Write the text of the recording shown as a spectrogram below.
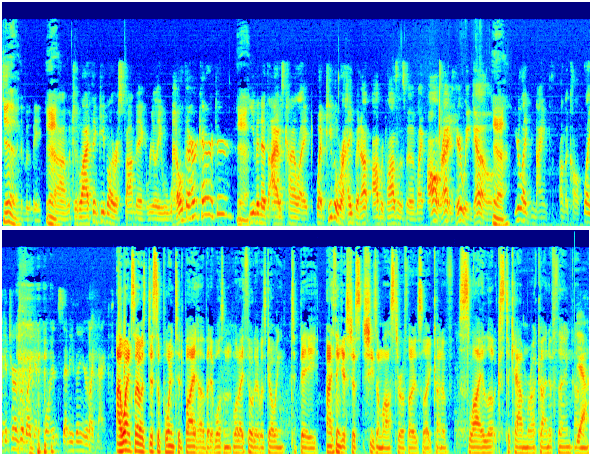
Yeah. in the movie, Yeah. uh, which is why I think people are responding really well to her character. Yeah. Even if I was kind of like when people were hyping up Aubrey Plaza in this movie, I'm like, all right, here we go. yeah. You're like ninth on the call. Like in terms of like importance to anything, you're like ninth. I won't say I was disappointed by her, but it wasn't what I thought it was going to be. I think it's just she's a master of those like kind of sly looks to camera kind of thing. Um, Yeah.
